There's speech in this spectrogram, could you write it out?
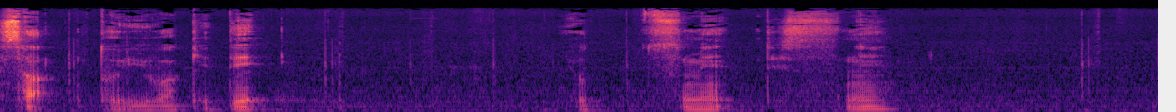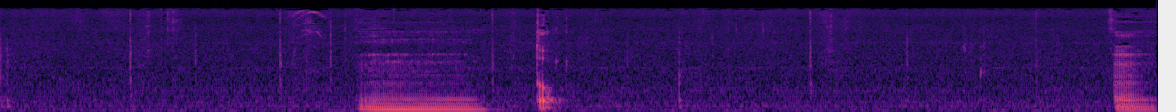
さあというわけでつ目ですね。うんと。うん。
